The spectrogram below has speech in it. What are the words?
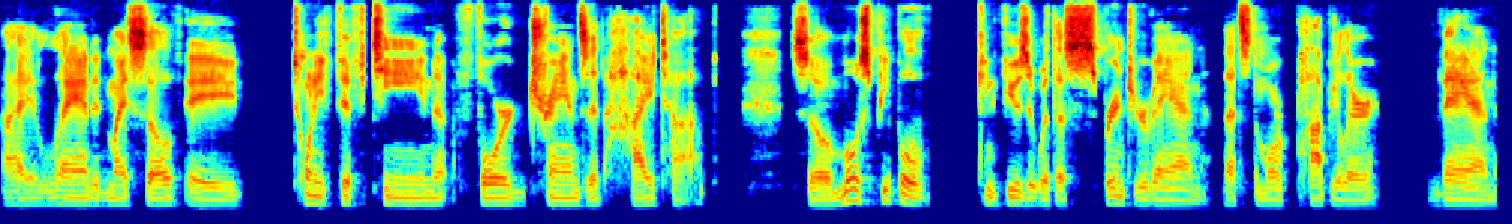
I landed myself a 2015 Ford Transit high top. So most people confuse it with a Sprinter van. That's the more popular van.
